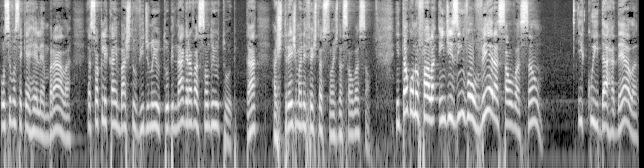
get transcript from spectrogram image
ou se você quer relembrá-la, é só clicar embaixo do vídeo no YouTube, na gravação do YouTube, tá? As três manifestações da salvação. Então, quando fala em desenvolver a salvação e cuidar dela,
